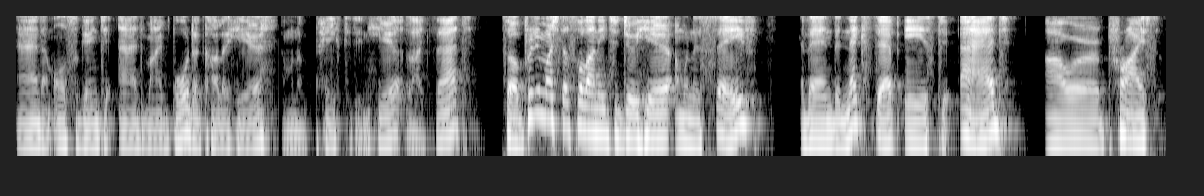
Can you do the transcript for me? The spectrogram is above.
And I'm also going to add my border color here. I'm going to paste it in here like that. So pretty much that's all I need to do here. I'm going to save. And then the next step is to add our price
